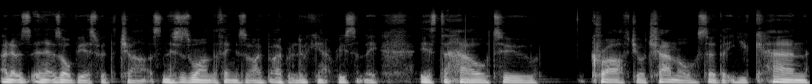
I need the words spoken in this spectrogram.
and it was and it was obvious with the charts. And this is one of the things that I've, I've been looking at recently, is to how to craft your channel so that you can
